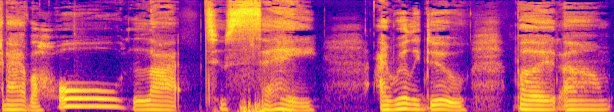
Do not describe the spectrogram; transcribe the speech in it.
And I have a whole lot to say. I really do. But um,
